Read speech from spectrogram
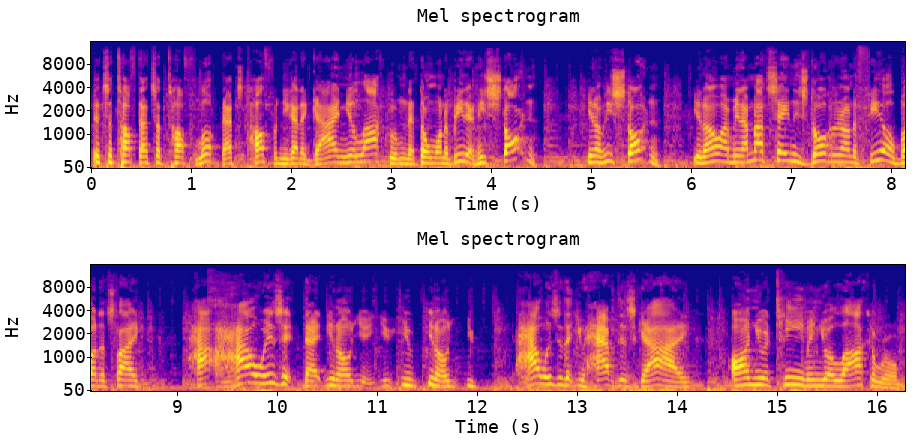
It's a tough. That's a tough look. That's tough when you got a guy in your locker room that don't want to be there. And he's starting. You know, he's starting. You know, I mean, I'm not saying he's dogging it on the field, but it's like, how how is it that you know you you you, you know you how is it that you have this guy on your team in your locker room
